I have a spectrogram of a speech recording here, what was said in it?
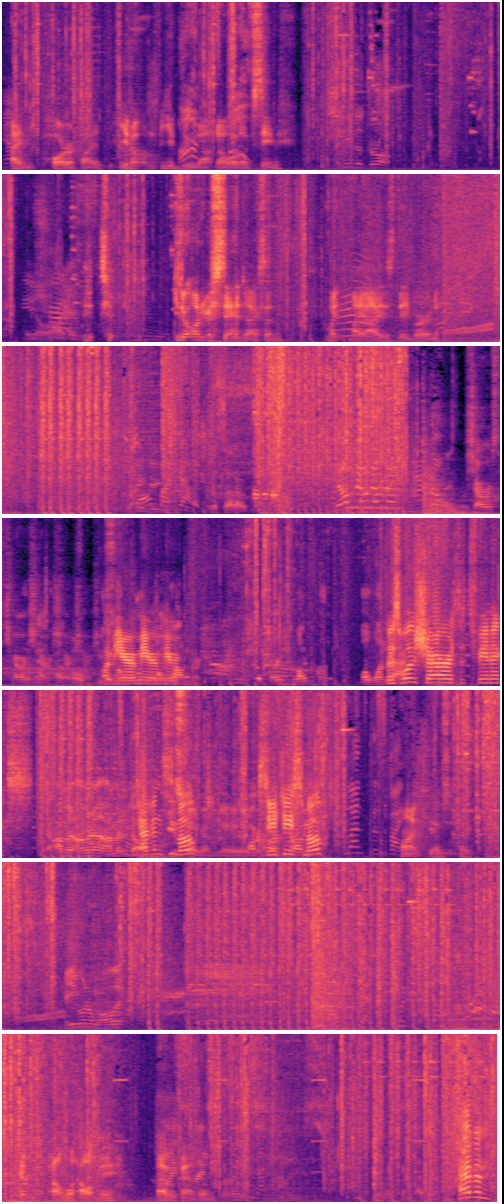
Anthem heavy. I'm horrified. You know, you do not know what I've seen. I need a drop. You know, You don't understand, Jackson. My my eyes they burn. All buddy out. I should have said I was. No, no, no, no, no. Shower, shower, shower, shower, Oh. I'm here, I'm here, I'm here. There's one. Oh, one There's one showers, it's Phoenix. I'm gonna, I'm gonna, I'm gonna dog. Heaven smoked. CT smoked. Plant the spike. Fine, he has hey, you want a wallet? Stuff. Yep, Helm will help me. I have a Nice, phantom. nice. Heaven!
